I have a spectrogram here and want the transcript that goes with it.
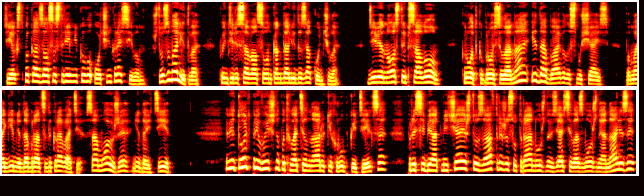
Текст показался Стрельникову очень красивым. «Что за молитва?» — поинтересовался он, когда Лида закончила. «Девяностый псалом!» — кротко бросила она и добавила, смущаясь. «Помоги мне добраться до кровати, самой уже не дойти». Витольд привычно подхватил на руки хрупкое тельце, про себя отмечая, что завтра же с утра нужно взять всевозможные анализы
